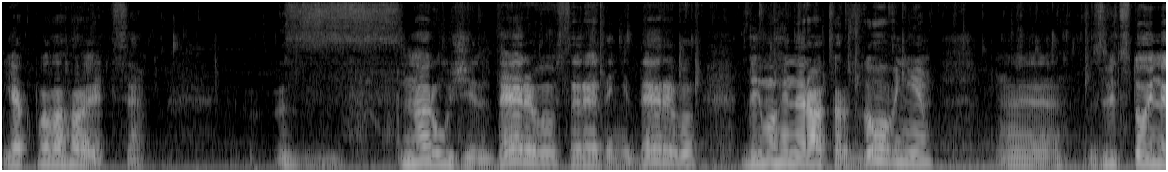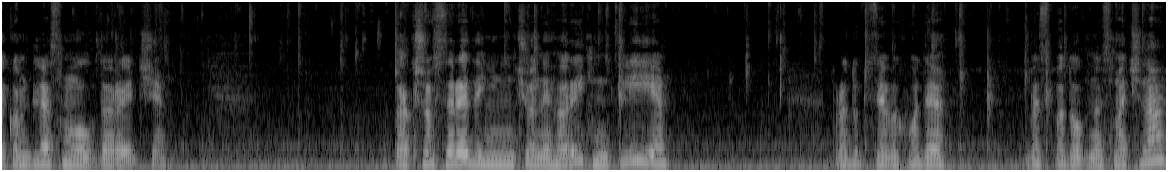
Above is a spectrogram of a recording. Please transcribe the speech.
як полагається. Знаружі дерево, всередині дерево, димогенератор ззовні, з відстойником для смол, до речі. Так що всередині нічого не горить, не тліє. Продукція виходить безподобно смачна.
